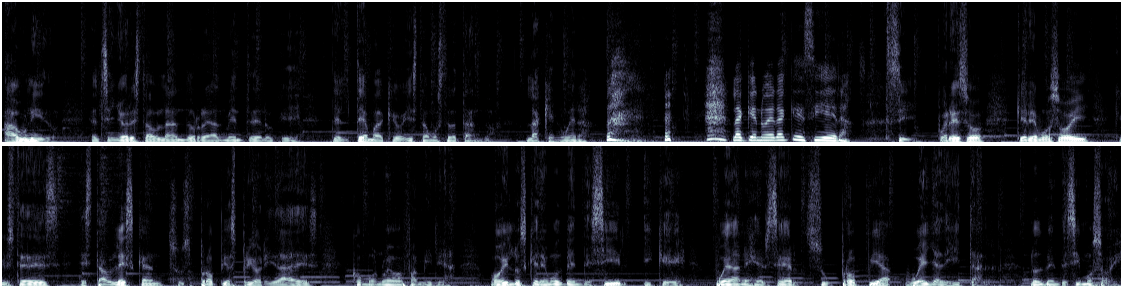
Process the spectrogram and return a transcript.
ha unido. El Señor está hablando realmente de lo que del tema que hoy estamos tratando, la que no era. la que no era que sí era. Sí, por eso queremos hoy que ustedes establezcan sus propias prioridades como nueva familia. Hoy los queremos bendecir y que puedan ejercer su propia huella digital. Los bendecimos hoy.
